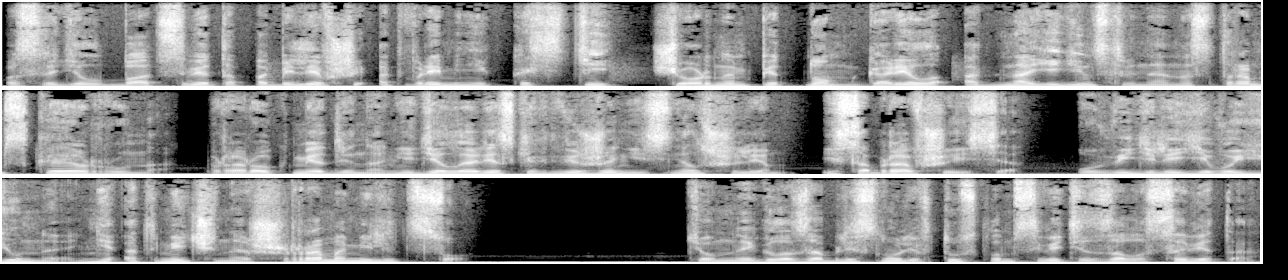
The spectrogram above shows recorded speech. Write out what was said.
Посреди лба цвета побелевшей от времени кости черным пятном горела одна единственная настрамская руна. Пророк медленно, не делая резких движений, снял шлем, и собравшиеся увидели его юное, не отмеченное шрамами лицо. Темные глаза блеснули в тусклом свете зала совета.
